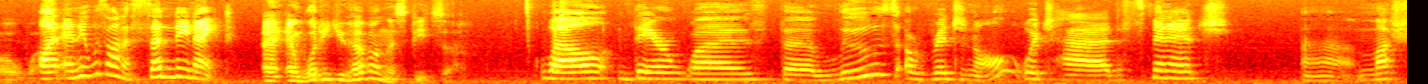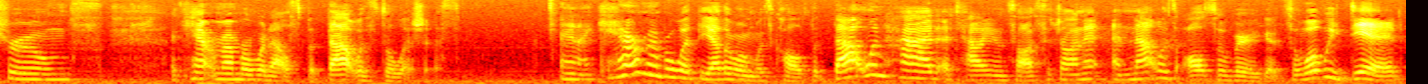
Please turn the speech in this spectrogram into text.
Oh, wow. On, and it was on a Sunday night. and, and what did you have on this pizza? Well, there was the Lou's Original, which had spinach, uh, mushrooms. I can't remember what else, but that was delicious. And I can't remember what the other one was called, but that one had Italian sausage on it, and that was also very good. So what we did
